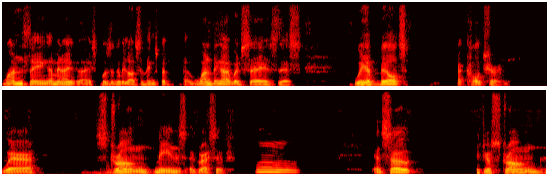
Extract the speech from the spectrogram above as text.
one thing, I mean, I, I suppose there could be lots of things, but uh, one thing I would say is this we have built a culture where strong means aggressive. Mm. And so if you're strong,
